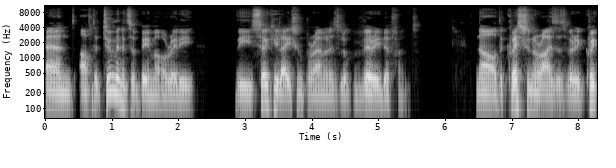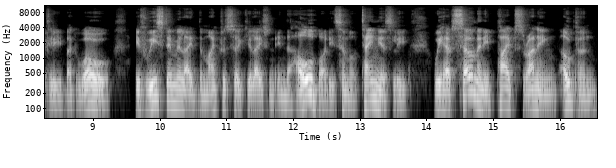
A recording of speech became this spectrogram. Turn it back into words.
and after two minutes of BEMER already, the circulation parameters look very different. Now, the question arises very quickly, but whoa, if we stimulate the microcirculation in the whole body simultaneously, we have so many pipes running open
